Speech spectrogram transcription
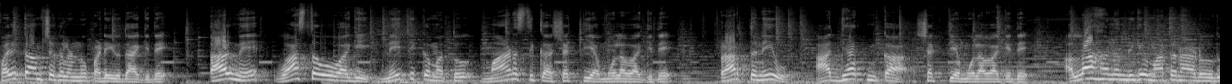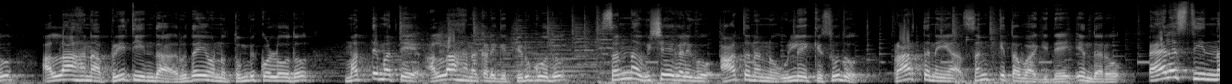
ಫಲಿತಾಂಶಗಳನ್ನು ಪಡೆಯುವುದಾಗಿದೆ. ತಾಳ್ಮೆ ವಾಸ್ತವವಾಗಿ ನೈತಿಕ ಮತ್ತು ಮಾನಸಿಕ ಶಕ್ತಿಯ ಮೂಲವಾಗಿದೆ. ಪ್ರಾರ್ಥನೆಯು ಆಧ್ಯಾತ್ಮಿಕ ಶಕ್ತಿಯ ಮೂಲವಾಗಿದೆ. ಅಲ್ಲಾಹನೊಂದಿಗೆ ಮಾತನಾಡುವುದು ಅಲ್ಲಾಹನ ಪ್ರೀತಿಯಿಂದ ಹೃದಯವನ್ನು ತುಂಬಿಕೊಳ್ಳುವುದು, ಮತ್ತೆ ಮತ್ತೆ ಅಲ್ಲಾಹನ ಕಡೆಗೆ ತಿರುಗುವುದು, ಸಣ್ಣ ವಿಷಯಗಳಿಗೂ ಆತನನ್ನು ಉಲ್ಲೇಖಿಸುವುದು ಪ್ರಾರ್ಥನೆಯ ಸಂಕೇತವಾಗಿದೆ ಎಂದರು. ಪ್ಯಾಲೆಸ್ತೀನ್ನ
